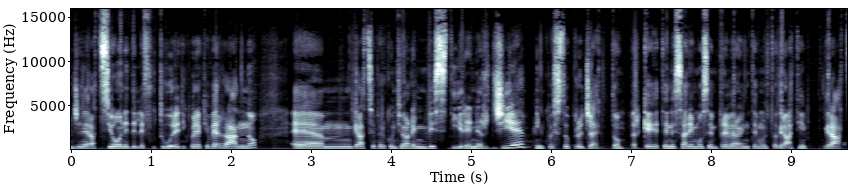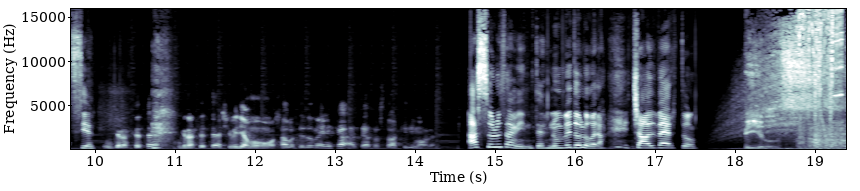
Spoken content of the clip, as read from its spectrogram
generazione, delle future, di quelle che verranno, ehm, grazie per continuare a investire energie in questo progetto perché te ne saremo sempre veramente molto grati. Grazie. Grazie a te, grazie a te, ci vediamo sabato e domenica al Teatro Storchi di Mole. Assolutamente, non vedo l'ora. Ciao Alberto. Feels.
